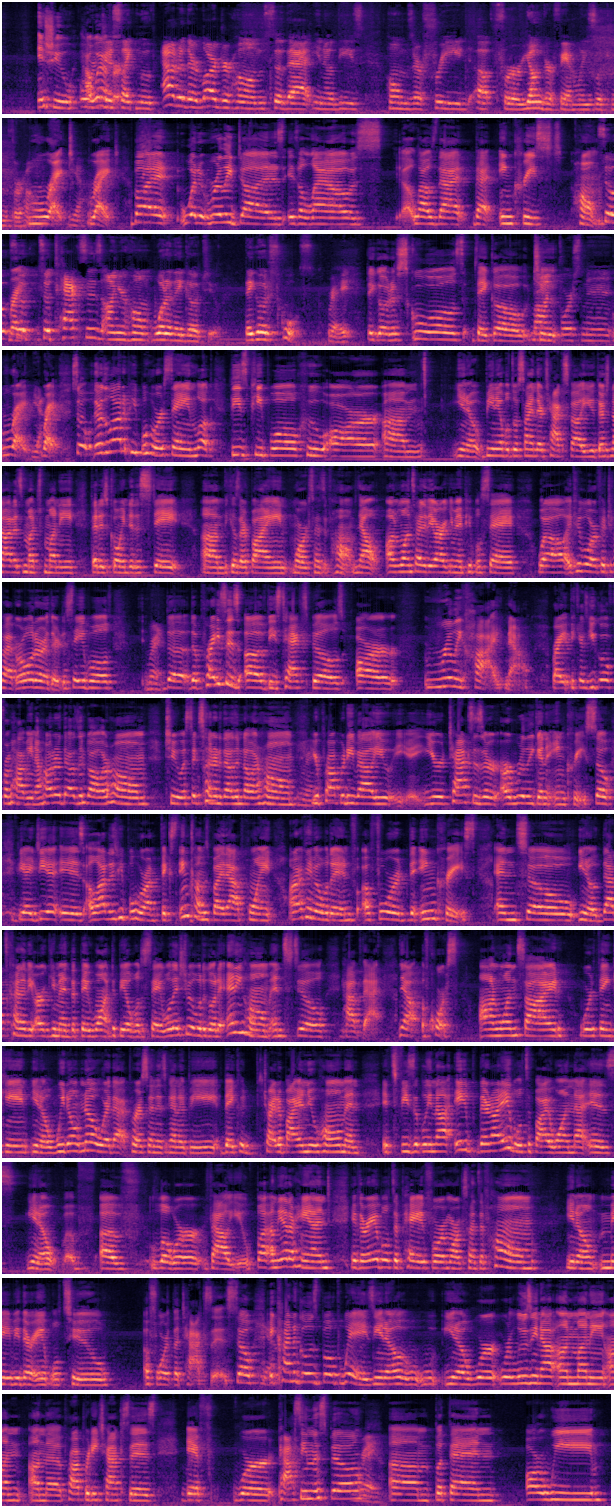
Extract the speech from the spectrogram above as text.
issue. Or However, just like move out of their larger homes so that you know these homes are freed up for younger families looking for homes. Right, Yeah. right. But what it really does is allows allows that that increased home. So, right. so, so taxes on your home, what do they go to? They go to schools, right? they go to schools. They go Law to enforcement. Right, Yeah. right. So there's a lot of people who are saying, look, these people who are, um, you know, being able to assign their tax value, there's not as much money that is going to the state um, because they're buying more expensive homes. Now, on one side of the argument, people say, well, if people are 55 or older, they're disabled. Right. The the prices of these tax bills are really high now. Right, because you go from having a hundred thousand dollar home to a six hundred thousand dollar home. Right. Your property value, your taxes are, are really going to increase. So the idea is a lot of these people who are on fixed incomes by that point aren't going to be able to inf- afford the increase. And so, you know, that's kind of the argument that they want to be able to say, well, they should be able to go to any home and still have that. Now, of course, on one side, we're thinking, you know, we don't know where that person is going to be. They could try to buy a new home, and it's feasibly not able. They're not able to buy one that is, you know, of, of lower value. But on the other hand, if they're able to pay for a more expensive home, you know, maybe they're able to afford the taxes. So Yeah. it kind of goes both ways, you know. W- You know, we're we're losing out on money on on the property taxes if we're passing this bill. Right. Um, but then are we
